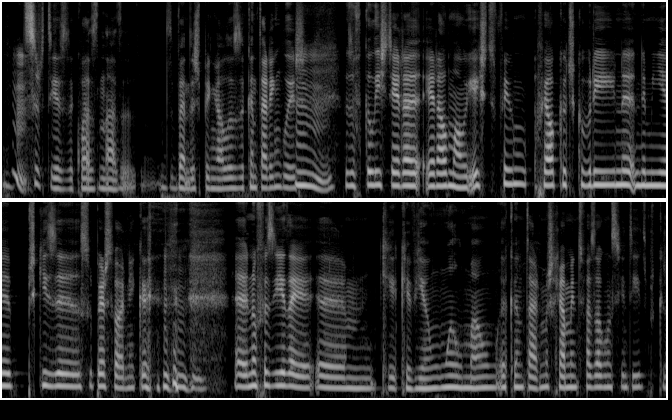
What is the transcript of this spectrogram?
de certeza quase nada de bandas espanholas a cantar em inglês, Hum. mas o vocalista era, era alemão. E isto foi, um- foi algo que eu descobri na, na minha pesquisa supersónica. Uh, não fazia ideia um, que, que havia um alemão a cantar, mas realmente faz algum sentido, porque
